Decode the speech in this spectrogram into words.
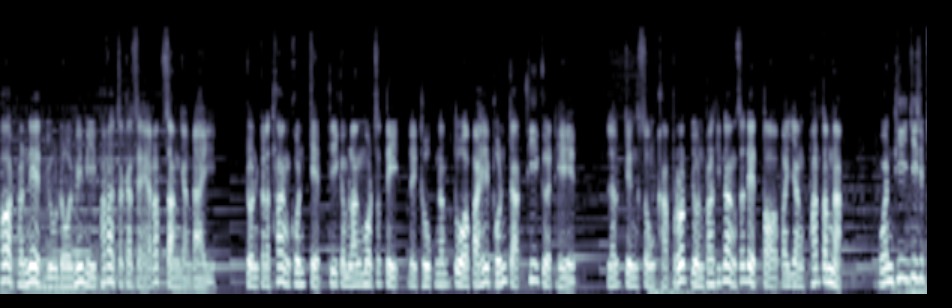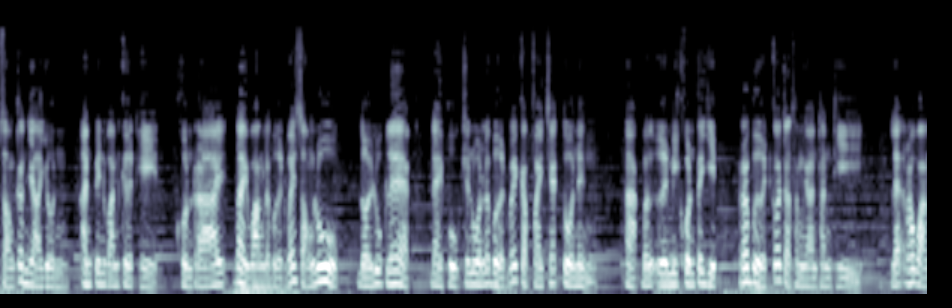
ทอดพระเนตรอยู่โดยไม่มีพระราชกระแสรับสั่งอย่างใด จนกระทั่งคนเจ็บที่กำลังหมดสติได้ถูกนำตัวไปให้พ้นจากที่เกิดเหตุ แล้วจึงทรงขับรถยนต์พระที่นั่งเสด็จต่อไปยังพัตตำหนัก วันที่ 22 กันยายน อันเป็นวันเกิดเหตุ คนร้ายได้วางระเบิดไว้สองลูก โดยลูกแรกได้ผูกชนวนระเบิดไว้กับไฟแช็กตัวหนึ่ง หากบังเอิญมีคนไปหยิบ ระเบิดก็จะทำงานทันที และระหว่าง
